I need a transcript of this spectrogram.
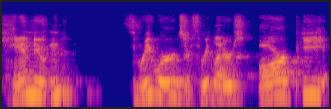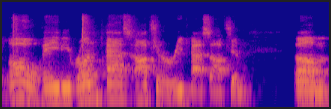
Cam Newton, three words or three letters, RPO, baby, run pass option or read pass option. Um,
